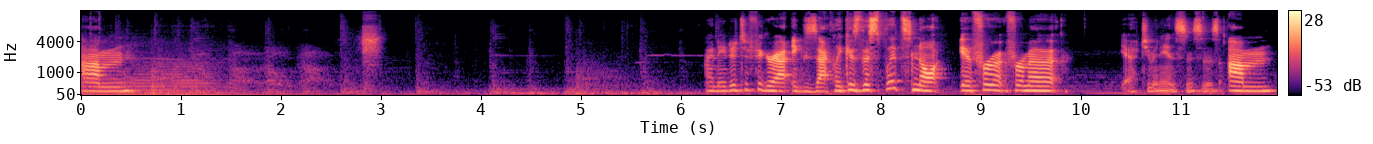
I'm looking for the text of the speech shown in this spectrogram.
Um. I needed to figure out exactly because the split's not if from from a yeah too many instances. Um.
